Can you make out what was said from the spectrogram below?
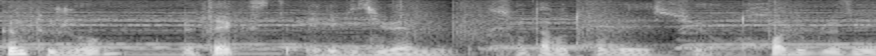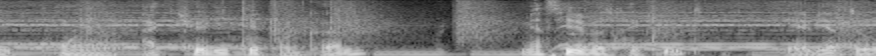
Comme toujours, le texte et les visuels sont à retrouver sur www.actualité.com. Merci de votre écoute et à bientôt.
